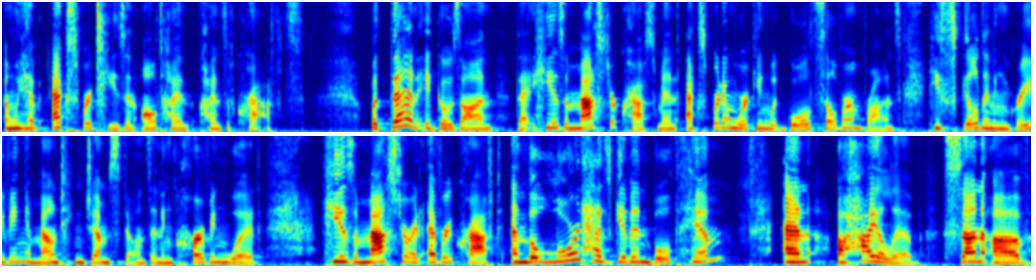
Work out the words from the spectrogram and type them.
and we have expertise in all ty- kinds of crafts. But then it goes on that he is a master craftsman, expert in working with gold, silver, and bronze. He's skilled in engraving and mounting gemstones and in carving wood. He is a master at every craft, and the Lord has given both him and Ahialib, son of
